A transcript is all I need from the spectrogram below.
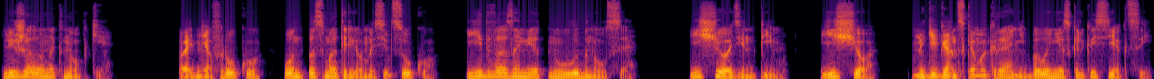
лежала на кнопке. Подняв руку, он посмотрел на Сицуку и едва заметно улыбнулся. Еще один ПИМ. Еще. На гигантском экране было несколько секций.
